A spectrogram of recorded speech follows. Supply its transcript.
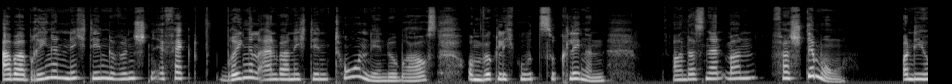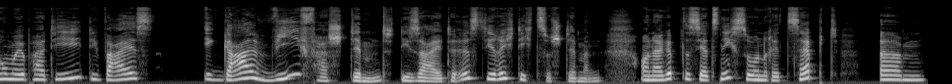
aber bringen nicht den gewünschten Effekt, bringen einfach nicht den Ton, den du brauchst, um wirklich gut zu klingen. Und das nennt man Verstimmung. Und die Homöopathie, die weiß, egal wie verstimmt die Seite ist, die richtig zu stimmen. Und da gibt es jetzt nicht so ein Rezept, ähm,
